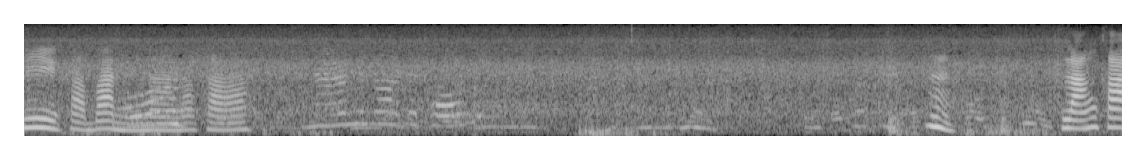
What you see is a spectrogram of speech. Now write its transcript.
นี่ค่ะบ้านหนูนานะคะ น้ำมันอ่อนจะท้อง อืม หลังคา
